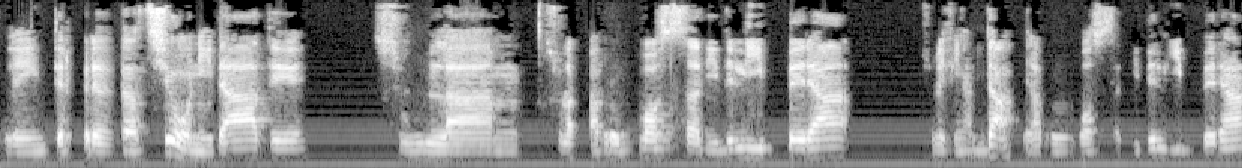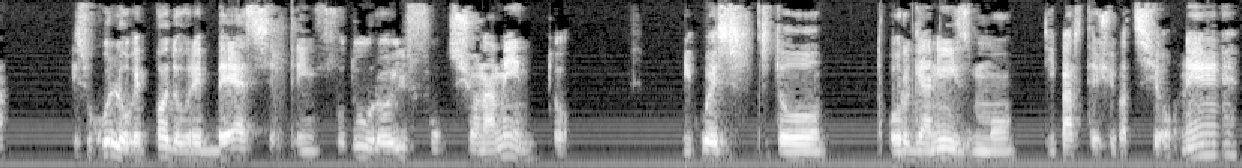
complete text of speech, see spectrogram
le interpretazioni date sulla, sulla proposta di delibera, sulle finalità della proposta di delibera e su quello che poi dovrebbe essere in futuro il funzionamento di questo organismo di partecipazione,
